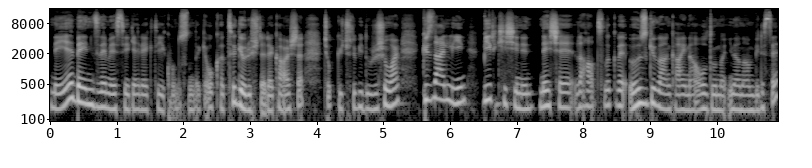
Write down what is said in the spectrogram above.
neye benzemesi gerektiği konusundaki o katı görüşlere karşı çok güçlü bir duruşu var. Güzelliğin bir kişinin neşe, rahatlık ve özgüven kaynağı olduğuna inanan birisi.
